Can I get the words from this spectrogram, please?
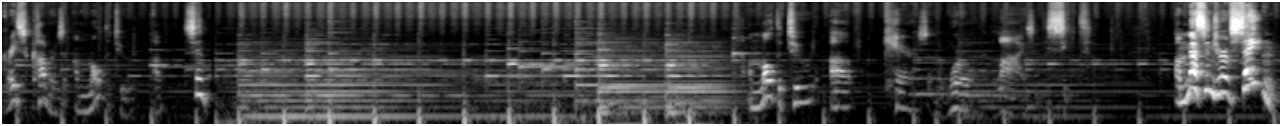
Grace covers a multitude of sin. Multitude of cares of the world and lies and deceit. A messenger of Satan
